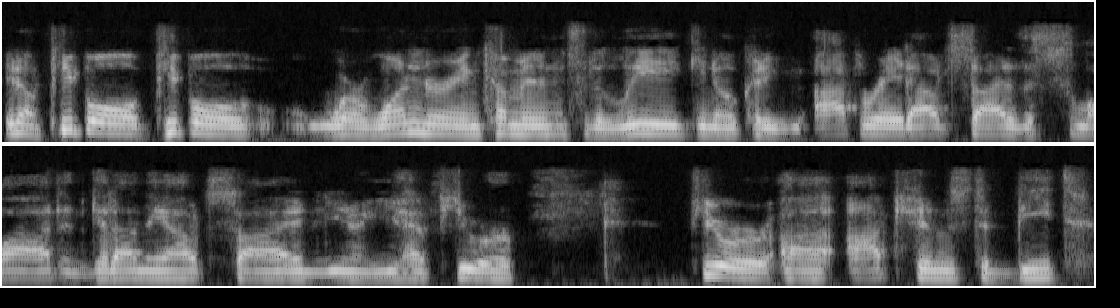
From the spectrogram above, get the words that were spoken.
you know, people people were wondering coming into the league, you know, could he operate outside of the slot and get on the outside? You know, you have fewer fewer uh, options to beat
